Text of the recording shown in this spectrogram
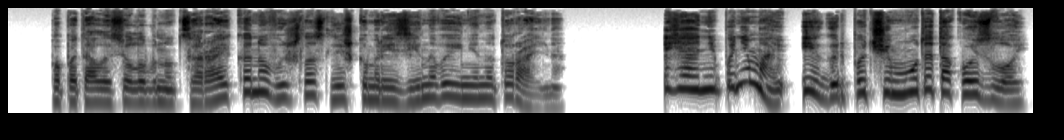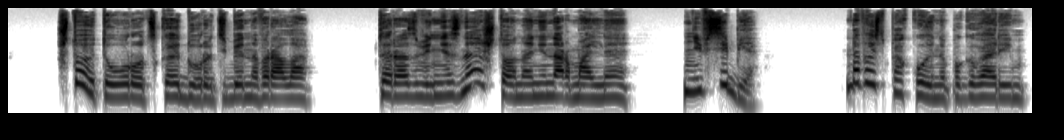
— попыталась улыбнуться Райка, но вышла слишком резиново и ненатурально. «Я не понимаю, Игорь, почему ты такой злой? Что эта уродская дура тебе наврала? Ты разве не знаешь, что она ненормальная? Не в себе. Давай спокойно поговорим».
